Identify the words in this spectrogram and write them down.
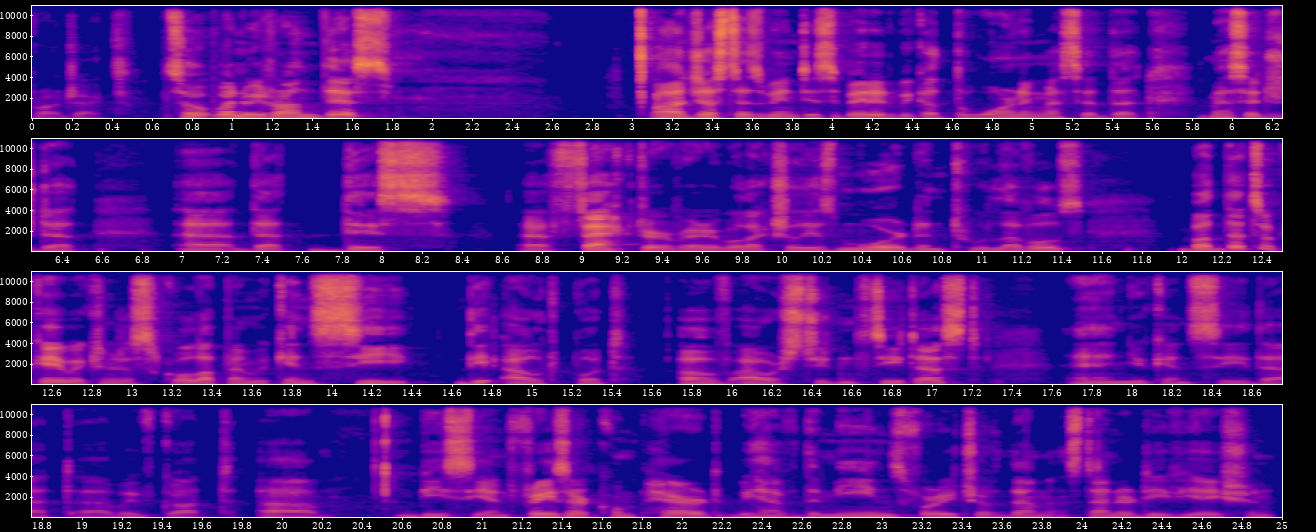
project. So when we run this, uh, just as we anticipated, we got the warning message that message that uh, that this uh, factor variable actually is more than two levels. But that's okay. We can just scroll up and we can see the output of our student t-test and you can see that uh, we've got uh, BC and Fraser compared. We have the means for each of them and standard deviation,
